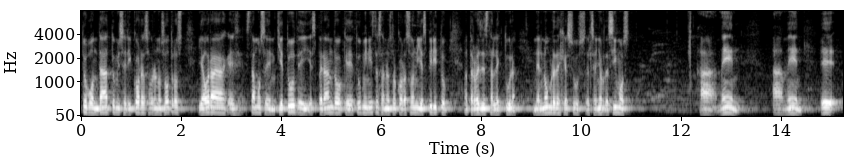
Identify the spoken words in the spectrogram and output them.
tu bondad, tu misericordia sobre nosotros. Y ahora eh, estamos en quietud y esperando que tú ministres a nuestro corazón y espíritu a través de esta lectura. En el nombre de Jesús, el Señor, decimos, amén, amén. Eh,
